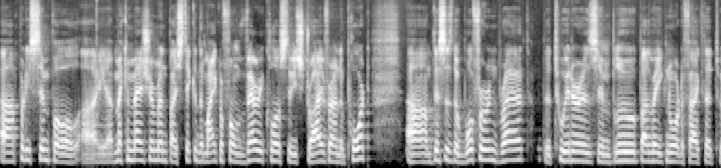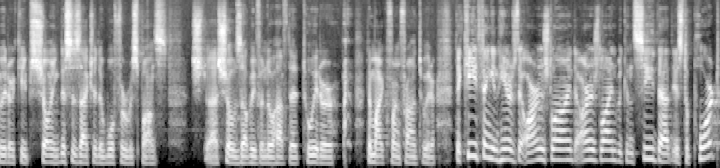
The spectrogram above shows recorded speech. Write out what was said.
Uh, pretty simple. I uh, make a measurement by sticking the microphone very close to each driver and the port. Um, this is the woofer in red. The tweeter is in blue. By the way, ignore the fact that tweeter keeps showing. This is actually the woofer response uh, shows up even though I have the tweeter, the microphone in front of tweeter. The key thing in here is the orange line. The orange line, we can see that is the port.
